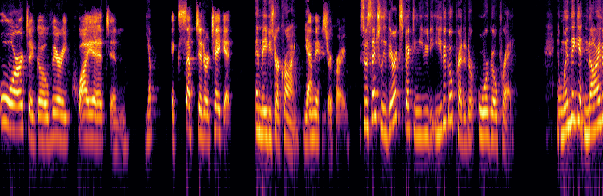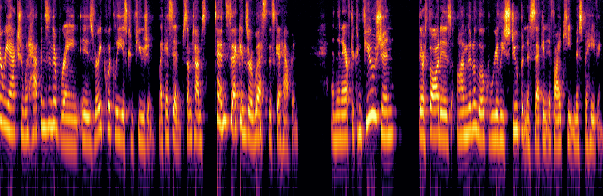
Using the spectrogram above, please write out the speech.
or to go very quiet and yep accept it or take it and maybe start crying yeah and maybe start crying so essentially they're expecting you to either go predator or go prey. And when they get neither reaction what happens in their brain is very quickly is confusion. Like i said sometimes 10 seconds or less this can happen. And then after confusion their thought is i'm going to look really stupid in a second if i keep misbehaving.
